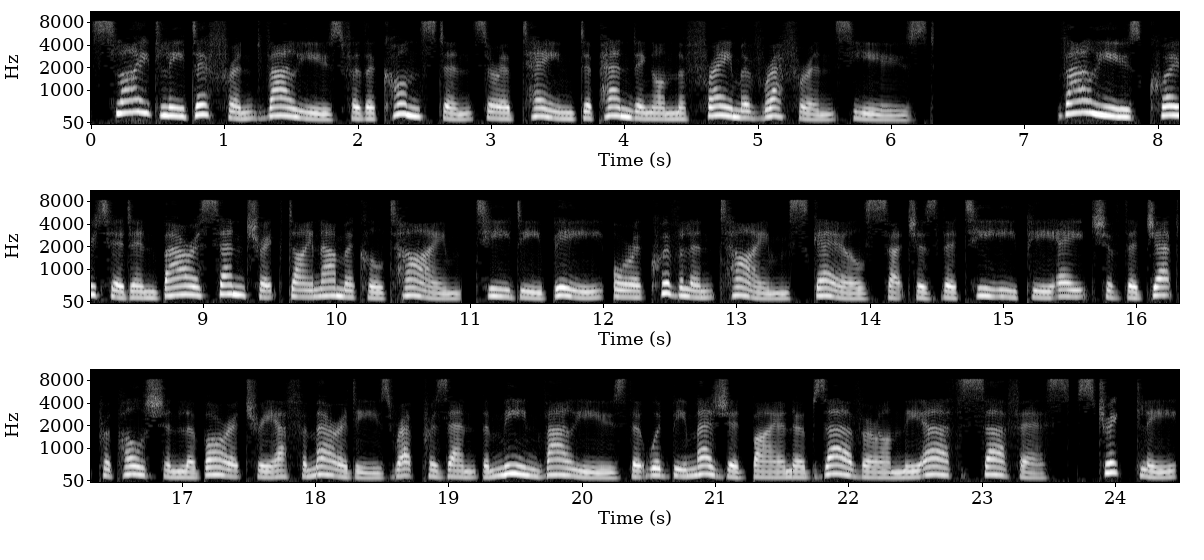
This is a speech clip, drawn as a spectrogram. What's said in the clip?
Slightly different values for the constants are obtained depending on the frame of reference used. Values quoted in barycentric dynamical time (TDB) or equivalent time scales such as the TEPH of the Jet Propulsion Laboratory ephemerides represent the mean values that would be measured by an observer on the Earth's surface strictly,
